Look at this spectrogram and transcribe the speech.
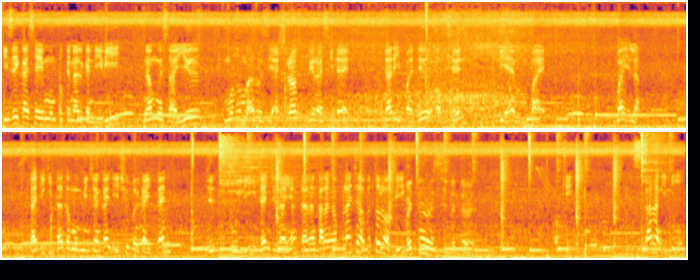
Izinkan saya memperkenalkan diri. Nama saya Muhammad Rozi Ashraf Birasidan Daripada option BM4 Baiklah. Tadi kita akan membincangkan isu berkaitan Buli dan jenayah dalam kalangan pelajar. Betul Wafi? Betul Rozi, betul. Okey. Sekarang ini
